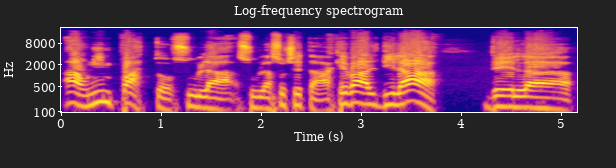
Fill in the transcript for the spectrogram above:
ha un impatto sulla, sulla società che va al di là del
